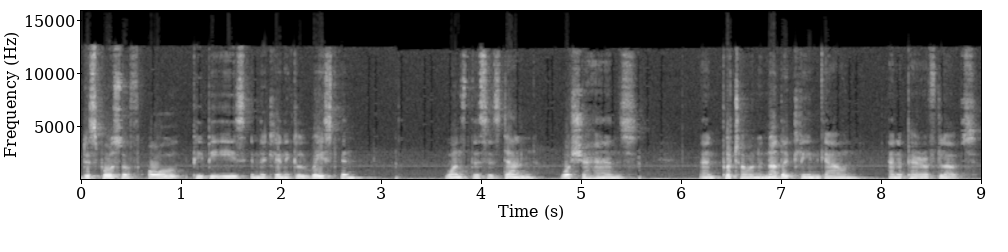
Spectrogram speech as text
Dispose of all PPEs in the clinical waste bin. Once this is done, wash your hands and put on another clean gown and a pair of gloves.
